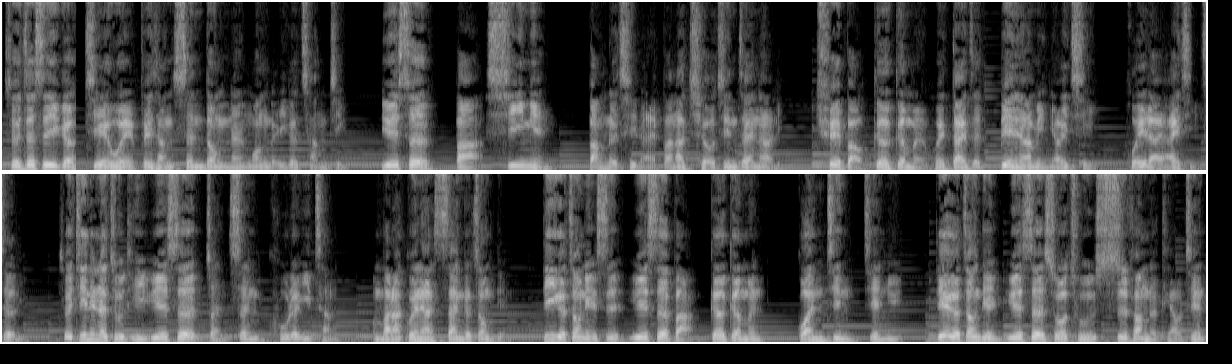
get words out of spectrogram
所以这是一个结尾非常生动难忘的一个场景。约瑟把西缅绑了起来，把他囚禁在那里，确保哥哥们会带着便雅悯要一起回来埃及这里。所以今天的主题，约瑟转身哭了一场。我们把它归纳三个重点。第一个重点是约瑟把哥哥们。关进监狱。第二个重点，约瑟说出释放的条件。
